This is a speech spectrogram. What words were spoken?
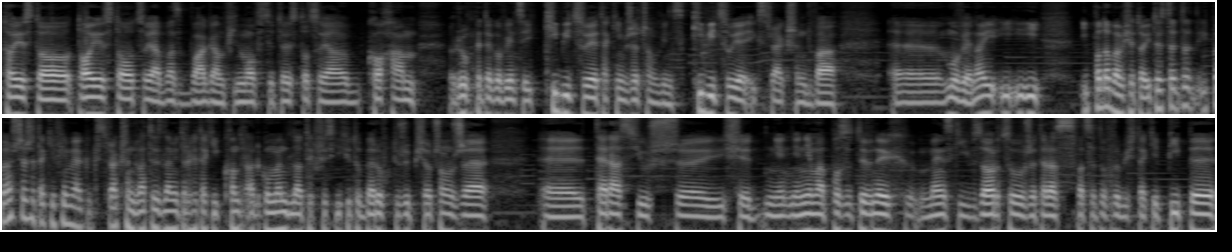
to jest to, to jest to, co ja was błagam, filmowcy, to jest to, co ja kocham, róbmy tego więcej, kibicuję takim rzeczom, więc kibicuję Extraction 2, yy, mówię, no i, i, i, i podoba mi się to i to jest, to, i powiem szczerze, taki film jak Extraction 2 to jest dla mnie trochę taki kontrargument dla tych wszystkich youtuberów, którzy psioczą, że E, teraz już e, się nie, nie, nie, ma pozytywnych męskich wzorców, że teraz z facetów robi się takie pipy,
